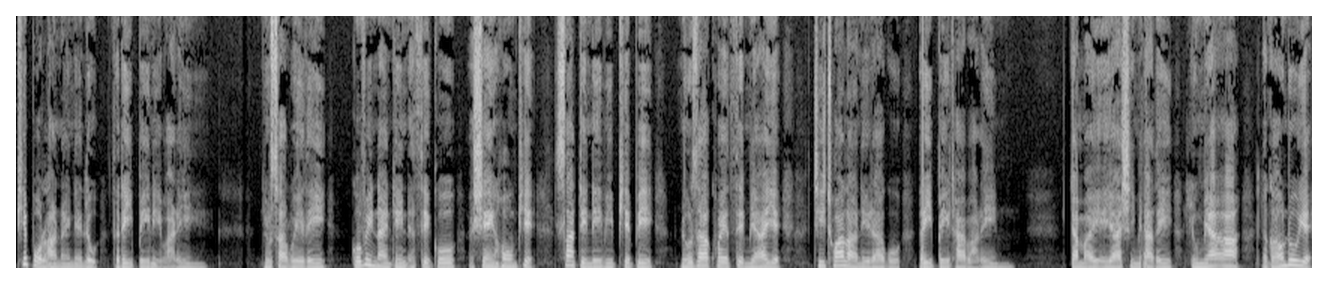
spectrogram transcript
ဖြစ်ပေါ်လာနိုင်တယ်လို့သတိပေးနေပါတယ်။ New South Wales သည် COVID-19 အသစ်ကိုအရှိန်ဟုန်ဖြင့်စတင်နေပြီဖြစ်ပြီးမျိုးစားခွဲအသစ်များရဲ့ကြီးထွားလာနေတာကိုသတိပေးထားပါတယ်။ကျမ၏အရာရှိများသည် လူများအား၎င်းတို့ရဲ့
